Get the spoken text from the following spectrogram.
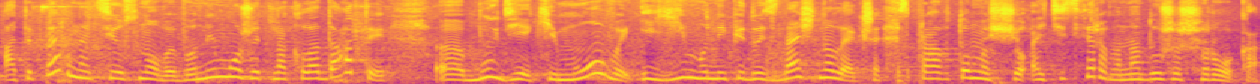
А тепер на ці основи вони можуть накладати е, будь-які мови, і їм вони підуть значно легше. Справа в тому, що it сфера вона дуже широка.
